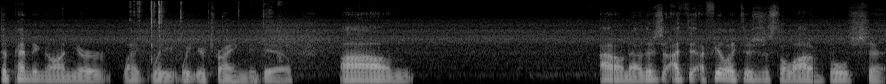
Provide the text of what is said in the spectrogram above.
depending on your like what you, what you're trying to do. Um, I don't know. There's I th- I feel like there's just a lot of bullshit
